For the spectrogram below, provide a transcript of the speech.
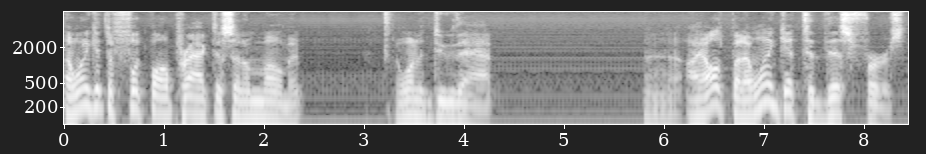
I want to get to football practice in a moment. I want to do that. Uh, I also, but I want to get to this first,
